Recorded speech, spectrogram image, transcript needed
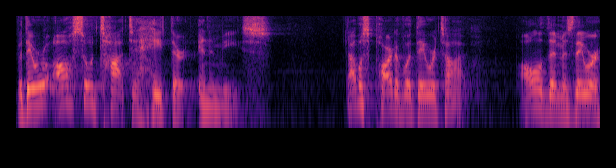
but they were also taught to hate their enemies. That was part of what they were taught. All of them, as they were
